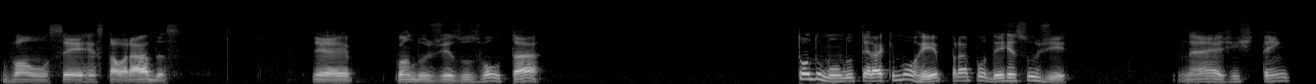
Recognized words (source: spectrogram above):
vão ser restauradas é, quando Jesus voltar, todo mundo terá que morrer para poder ressurgir. Né? A gente tem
